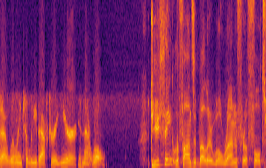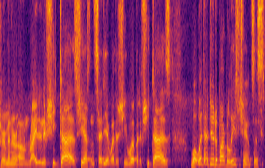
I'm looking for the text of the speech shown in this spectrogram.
uh, willing to leave after a year in that role. Do you think Laphonza Butler will run for a full term in her own right? And if she does, she hasn't said yet whether she would, but if she does, what would that do to Barbara Lee's chances?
